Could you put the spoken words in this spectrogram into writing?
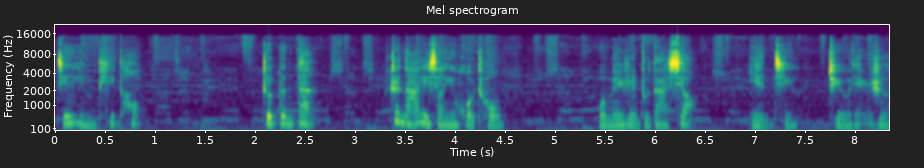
晶莹剔透。这笨蛋！这哪里像萤火虫？我没忍住大笑，眼睛却有点热。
